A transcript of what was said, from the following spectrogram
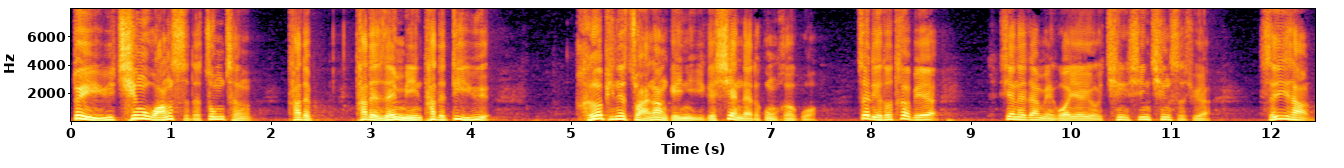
对于清王室的忠诚，他的。他的人民，他的地域，和平的转让给你一个现代的共和国。这里头特别，现在在美国也有清新清史学。实际上，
